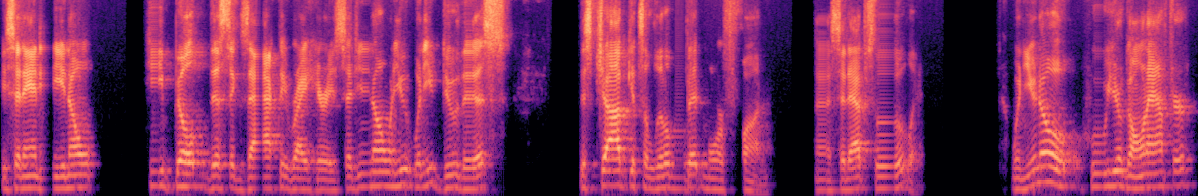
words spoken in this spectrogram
He said, Andy, you know, he built this exactly right here. He said, you know, when you when you do this, this job gets a little bit more fun. And I said, absolutely when you know who you're going after,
